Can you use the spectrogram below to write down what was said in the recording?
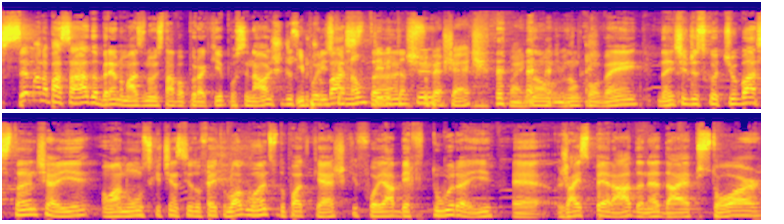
Semana passada, Breno Masi não estava por aqui, por sinal, a gente E discutiu por isso que bastante. não teve tanto superchat. Vai. Não, não convém. A gente discutiu bastante aí um anúncio que tinha sido feito logo antes do podcast, que foi a abertura aí, é, já esperada, né, da App Store,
